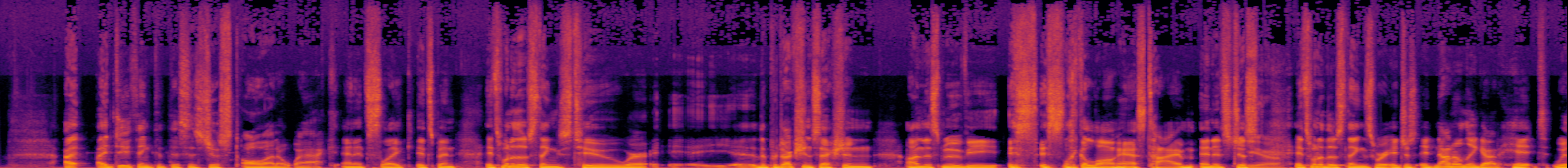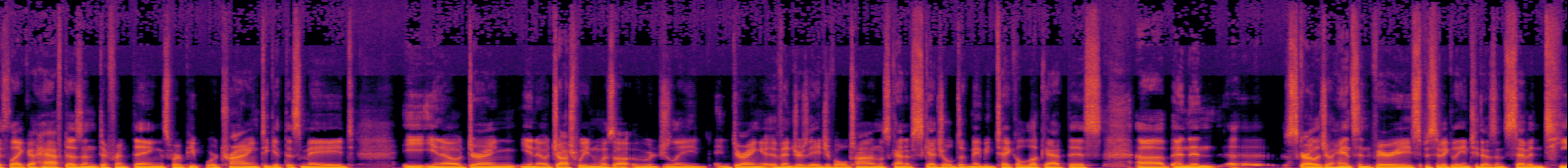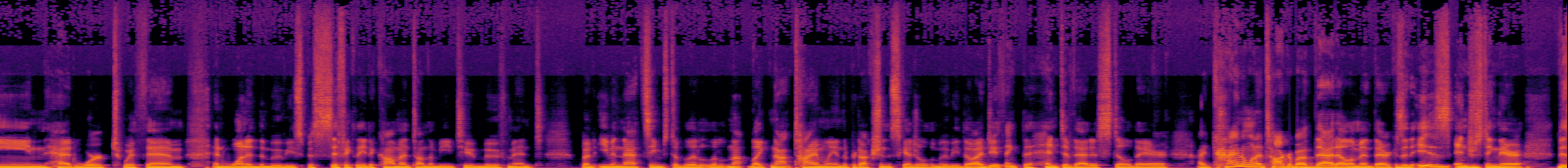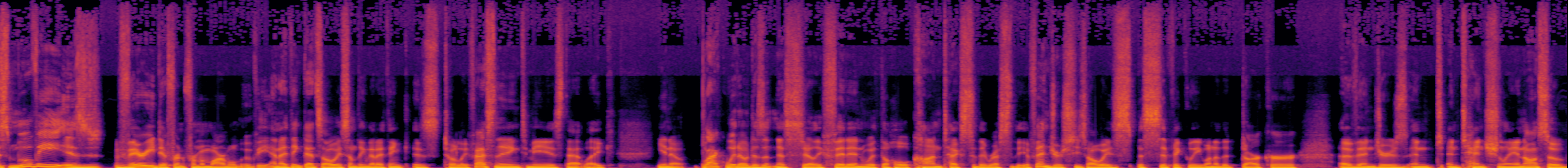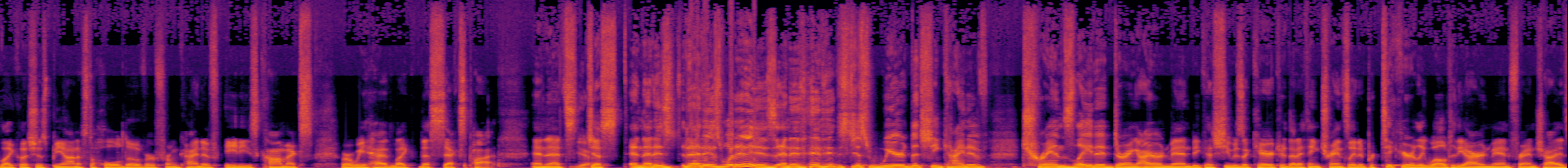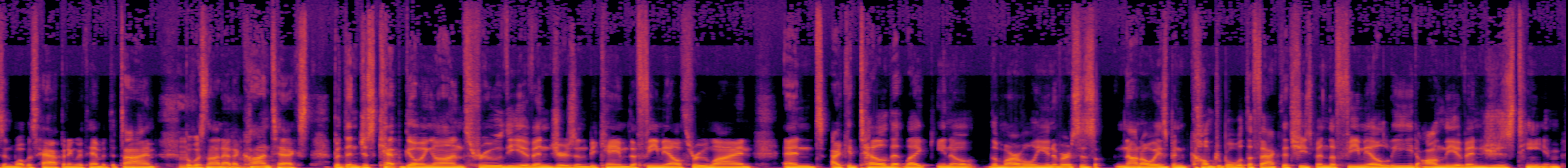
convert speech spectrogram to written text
I, I do think that this is just all out of whack and it's like it's been it's one of those things too where eh, the production section on this movie is is like a long ass time and it's just yeah. it's one of those things where it just it not only got hit with like a half dozen different things where people were trying to get this made you know during you know Joss Whedon was uh, originally during Avengers Age of Ultron was kind of scheduled to maybe take a look at this uh, and then uh, Scarlett Johansson very specifically in 2017 had worked with them and wanted the movie specifically to comment on the Me Too movement. But even that seems to little, little not like not timely in the production schedule of the movie. Though I do think the hint of that is still there. I kind of want to talk about that element there because it is interesting. There, this movie is very different from a Marvel movie, and I think that's always something that I think is totally fascinating to me. Is that like you know, Black Widow doesn't necessarily fit in with the whole context to the rest of the Avengers. She's always specifically one of the darker Avengers and intentionally. And also, like, let's just be honest, a holdover from kind of 80s comics where we had like the sex pot. And that's yeah. just, and that is, that is what it is. And, it, and it's just weird that she kind of translated during Iron Man because she was a character that I think translated particularly well to the Iron Man franchise and what was happening with him at the time, mm-hmm. but was not out of mm-hmm. context, but then just kept going on through the the Avengers and became the female through line. And I could tell that, like, you know, the Marvel universe has not always been comfortable with the fact that she's been the female lead on the Avengers team.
